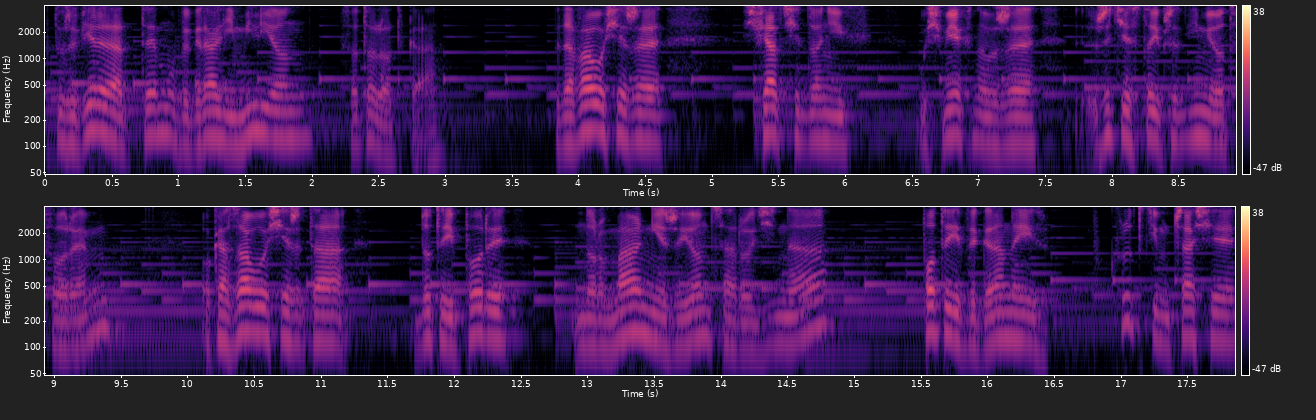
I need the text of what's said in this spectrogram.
którzy wiele lat temu wygrali milion w Sotolotka. Wydawało się, że świat się do nich uśmiechnął, że życie stoi przed nimi otworem. Okazało się, że ta do tej pory normalnie żyjąca rodzina po tej wygranej w krótkim czasie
